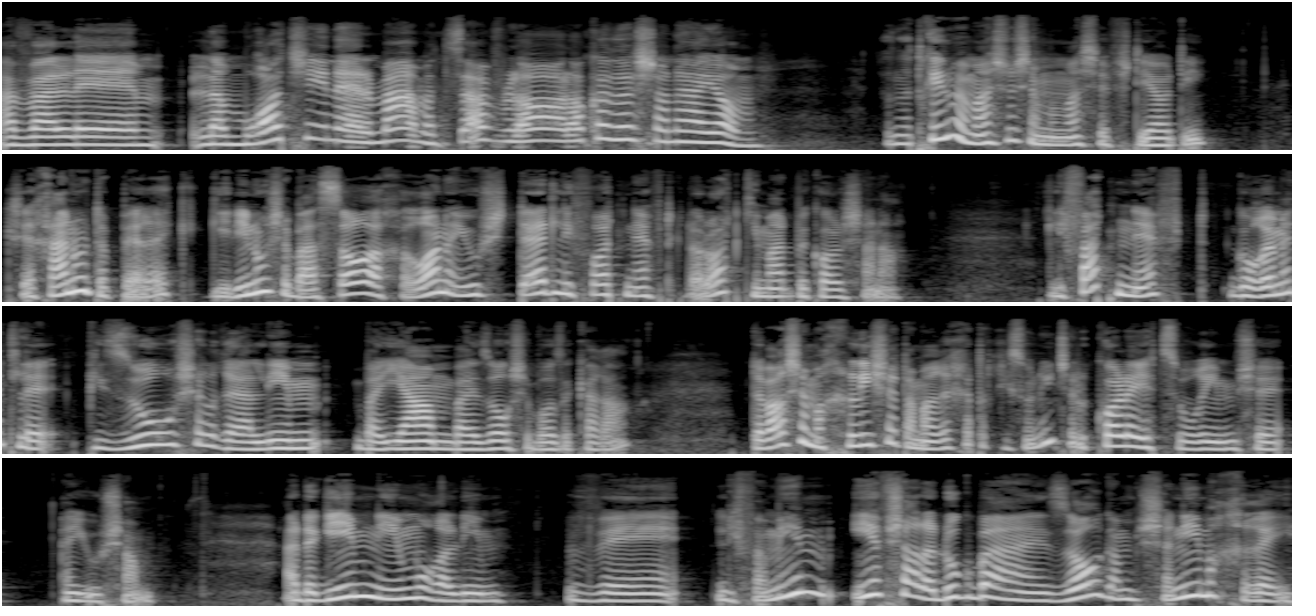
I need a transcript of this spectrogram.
אבל uh, למרות שהיא נעלמה, המצב לא, לא כזה שונה היום. אז נתחיל במשהו שממש הפתיע אותי. כשהכנו את הפרק, גילינו שבעשור האחרון היו שתי דליפות נפט גדולות כמעט בכל שנה. דליפת נפט גורמת לפיזור של רעלים בים, באזור שבו זה קרה, דבר שמחליש את המערכת החיסונית של כל היצורים שהיו שם. הדגים נהיים מורעלים, ולפעמים אי אפשר לדוג באזור גם שנים אחרי.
